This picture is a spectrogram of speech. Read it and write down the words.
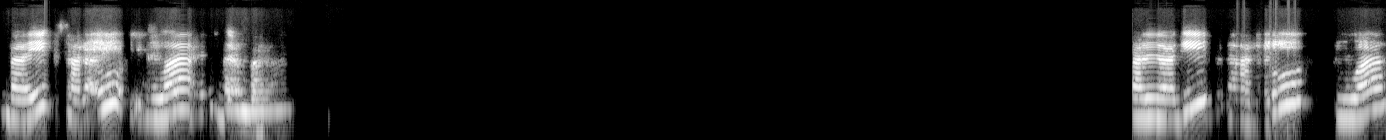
Baik, satu dua, dan Sekali lagi, satu, dua,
